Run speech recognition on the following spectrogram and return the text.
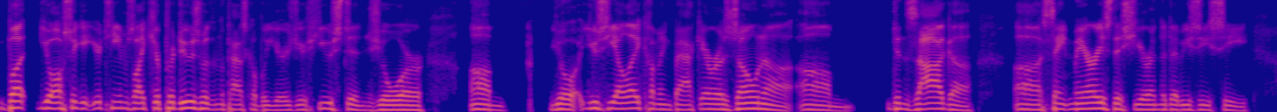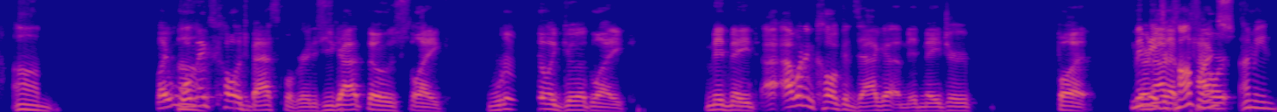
but you also get your teams like your purdue's within the past couple of years your houston's your um your ucla coming back arizona um gonzaga uh st mary's this year in the wcc um Like what Uh, makes college basketball great is you got those like really good like mid major. I, I wouldn't call Gonzaga a mid major, but mid-major conference. power- I mean,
